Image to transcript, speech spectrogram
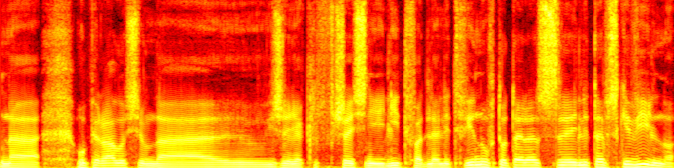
na, opierało się na, że jak wcześniej Litwa dla Litwinów, to teraz litewskie Wilno.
